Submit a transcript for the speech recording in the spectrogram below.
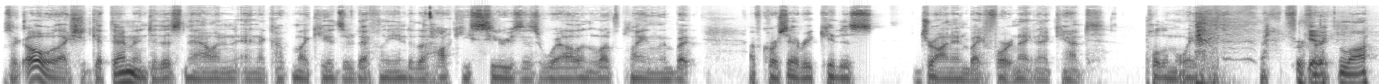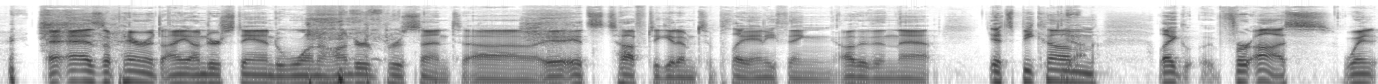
was like, oh, I should get them into this now, and and a couple of my kids are definitely into the hockey series as well and love playing them. But of course, every kid is drawn in by Fortnite, and I can't pull them away for very long. As a parent, I understand 100%. Uh, it's tough to get them to play anything other than that. It's become yeah. like for us, when.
